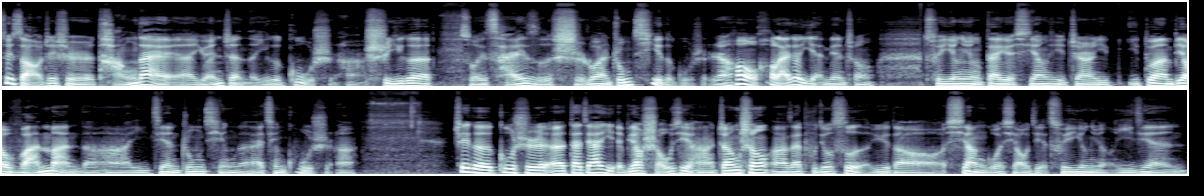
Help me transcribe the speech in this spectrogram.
最早这是唐代呃元稹的一个故事啊，是一个所谓才子始乱终弃的故事。然后后来就演变成崔莺莺带月西厢记这样一一段比较完满的啊一见钟情的爱情故事啊。这个故事呃大家也比较熟悉哈，张生啊在普救寺遇到相国小姐崔莺莺，一见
